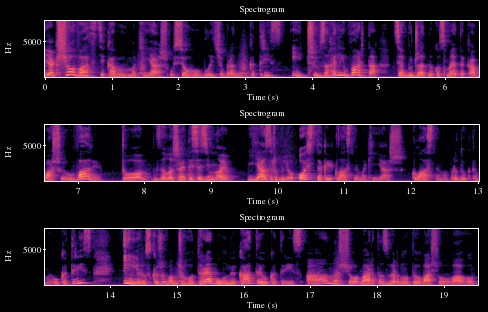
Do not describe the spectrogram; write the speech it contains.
Якщо вас цікавив макіяж усього обличчя бренду Catrice і чи взагалі варта ця бюджетна косметика вашої уваги, то залишайтеся зі мною. Я зроблю ось такий класний макіяж класними продуктами у Catrice і розкажу вам, чого треба уникати у Catrice, а на що варто звернути вашу увагу.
